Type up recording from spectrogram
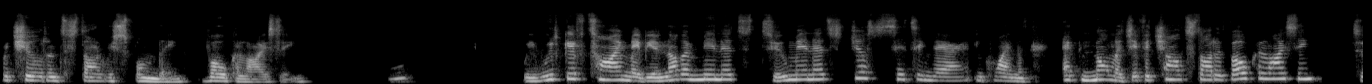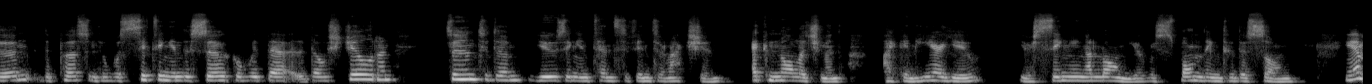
for children to start responding, vocalizing. We would give time, maybe another minute, two minutes, just sitting there in quietness. Acknowledge if a child started vocalizing, turn the person who was sitting in the circle with the, those children, turn to them using intensive interaction, acknowledgement. I can hear you. You're singing along. You're responding to the song. Yeah.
